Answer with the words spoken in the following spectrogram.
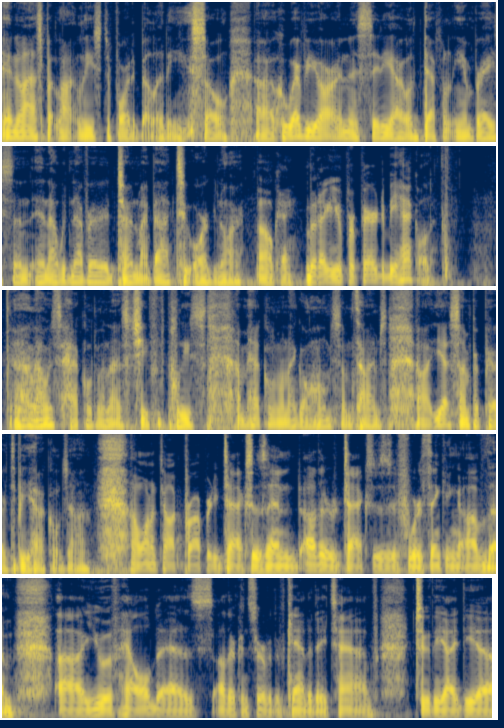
And last but not least, affordability. So, uh, whoever you are in this city, I will definitely embrace, and, and I would never turn my back to or ignore. Okay. But are you prepared to be heckled? Uh, I was heckled when I was chief of police. I'm heckled when I go home sometimes. Uh, yes, I'm prepared to be heckled, John. I want to talk property taxes and other taxes if we're thinking of them. Uh, you have held, as other conservative candidates have, to the idea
